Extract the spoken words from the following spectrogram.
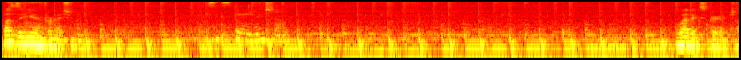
What's the new information? It's experiential. What experiential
